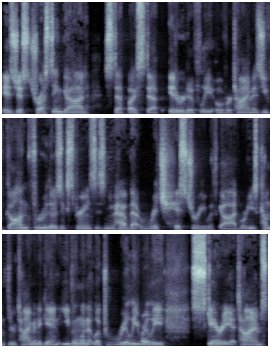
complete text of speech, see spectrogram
is just trusting God step by step, iteratively over time. As you've gone through those experiences and you have that rich history with God where He's come through time and again, even when it looked really, really scary at times,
